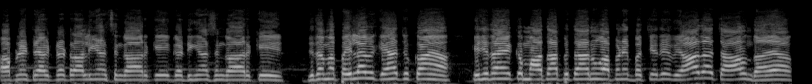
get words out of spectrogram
ਆਪਣੇ ਟਰੈਕਟਰ, ਟਰਾਲੀਆਂ ਸ਼ਿੰਗਾਰ ਕੇ, ਗੱਡੀਆਂ ਸ਼ਿੰਗਾਰ ਕੇ, ਜਿੱਦਾਂ ਮੈਂ ਪਹਿਲਾਂ ਵੀ ਕਹਿ ਚੁੱਕਾ ਆ ਕਿ ਜਿੱਦਾਂ ਇੱਕ ਮਾਤਾ ਪਿਤਾ ਨੂੰ ਆਪਣੇ ਬੱਚੇ ਦੇ ਵਿਆਹ ਦਾ ਚਾਹ ਹੁੰਦਾ ਆ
